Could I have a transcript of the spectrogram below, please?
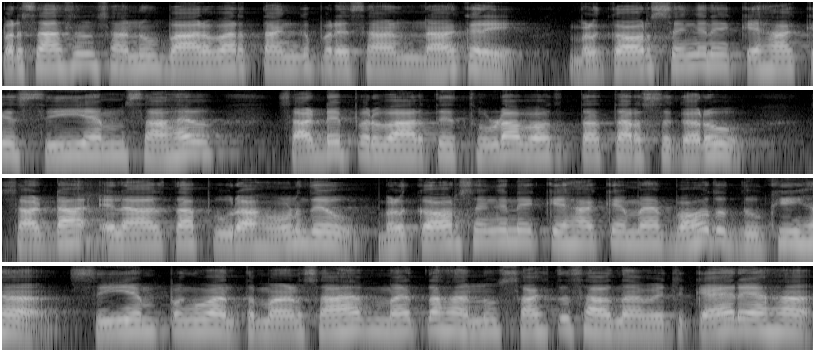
ਪ੍ਰਸ਼ਾਸਨ ਸਾਨੂੰ ਬਾਰ-ਬਾਰ ਤੰਗ ਪਰੇਸ਼ਾਨ ਨਾ ਕਰੇ। ਬਲਕੌਰ ਸਿੰਘ ਨੇ ਕਿਹਾ ਕਿ ਸੀਐਮ ਸਾਹਿਬ ਸਾਡੇ ਪਰਿਵਾਰ ਤੇ ਥੋੜਾ ਬਹੁਤ ਤਾਂ ਤਰਸ ਕਰੋ, ਸਾਡਾ ਇਲਾਜ ਤਾਂ ਪੂਰਾ ਹੋਣ ਦਿਓ। ਬਲਕੌਰ ਸਿੰਘ ਨੇ ਕਿਹਾ ਕਿ ਮੈਂ ਬਹੁਤ ਦੁਖੀ ਹਾਂ। ਸੀਐਮ ਭਗਵੰਤ ਮਾਨ ਸਾਹਿਬ, ਮੈਂ ਤੁਹਾਨੂੰ ਸਖਤ ਸ਼ਬਦਾਂ ਵਿੱਚ ਕਹਿ ਰਿਹਾ ਹਾਂ।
